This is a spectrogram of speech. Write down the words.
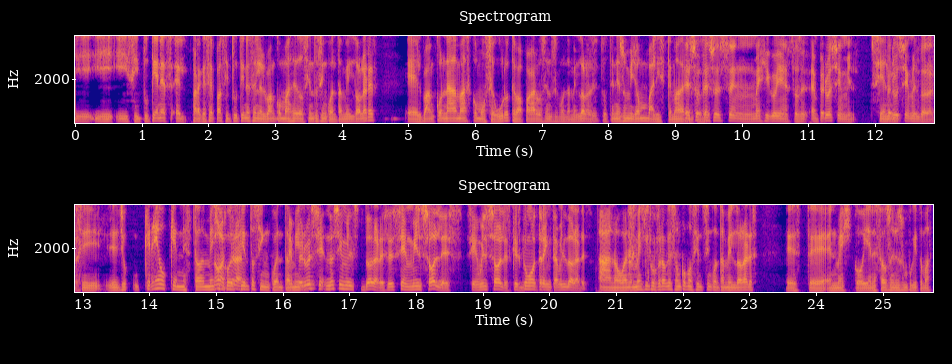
y, y, si tú tienes, el, para que sepas, si tú tienes en el banco más de 250 mil dólares, el banco nada más como seguro te va a pagar 250 mil dólares. Si tú tienes un millón, valiste madre. Eso, eso es en México y en Estados Unidos. En Perú es 100 mil. Perú es 100 mil dólares. Sí, yo creo que en Estado de México es 150 mil. En Perú no es 100 mil dólares, es 100 mil soles. 100 mil soles, que es como 30 mil dólares. Ah, no, bueno, en México creo que son como 150 mil dólares este, en México y en Estados Unidos un poquito más.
